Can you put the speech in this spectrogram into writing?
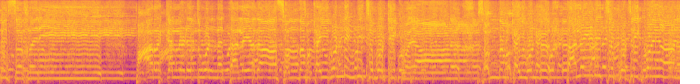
ബിസ്സഖരി. പാറക്കല്ലെടുത്തുകൊണ്ട് തലയതാ സ്വന്തം കൈകൊണ്ട് ഇടിച്ചു പൊട്ടിക്കുകയാണ്. സ്വന്തം കൈകൊണ്ട് തലയിടിച്ച് പൊട്ടിക്കുകയാണ്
